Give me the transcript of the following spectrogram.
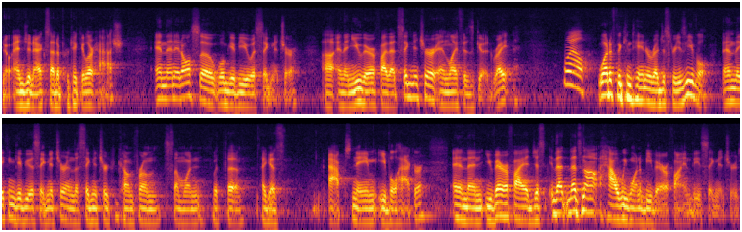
you know, Nginx at a particular hash, and then it also will give you a signature. Uh, and then you verify that signature and life is good, right? Well, what if the container registry is evil? Then they can give you a signature, and the signature could come from someone with the, I guess, apt name evil hacker. And then you verify it just, that, that's not how we want to be verifying these signatures.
